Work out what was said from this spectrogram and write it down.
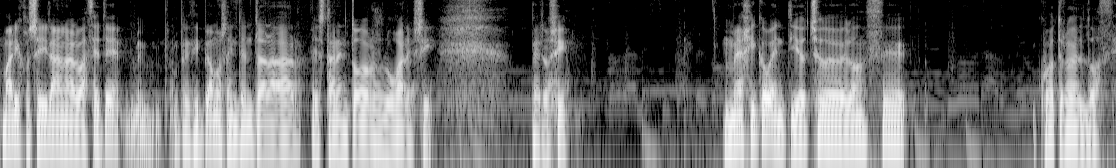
Mari y José irán a Albacete. En principio vamos a intentar estar en todos los lugares, sí. Pero sí. México 28 del 11. 4 del 12.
